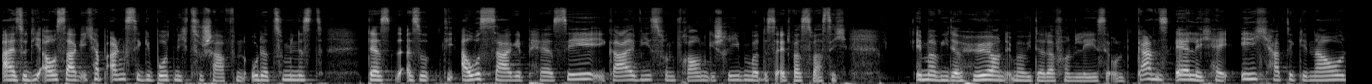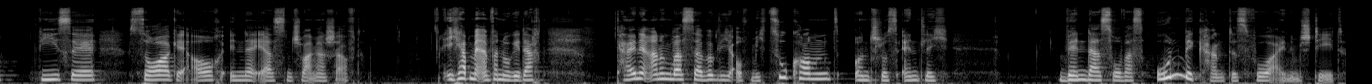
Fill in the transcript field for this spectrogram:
Also die Aussage, ich habe Angst, die Geburt nicht zu schaffen oder zumindest das, also die Aussage per se, egal wie es von Frauen geschrieben wird, ist etwas, was ich immer wieder höre und immer wieder davon lese. Und ganz ehrlich, hey, ich hatte genau diese Sorge auch in der ersten Schwangerschaft. Ich habe mir einfach nur gedacht, keine Ahnung, was da wirklich auf mich zukommt und schlussendlich, wenn da so was Unbekanntes vor einem steht,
